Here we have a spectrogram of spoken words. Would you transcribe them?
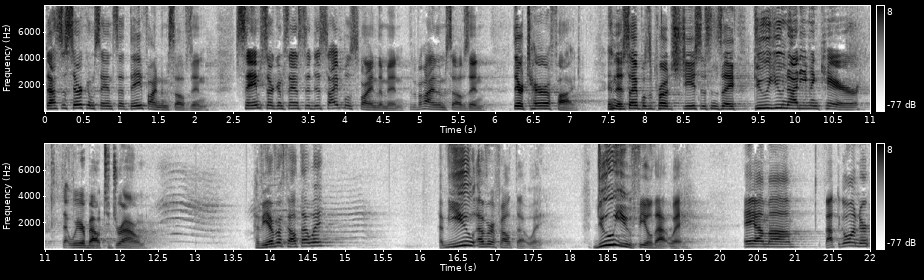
That's the circumstance that they find themselves in. Same circumstance the disciples find them in, find themselves in. They're terrified. And the disciples approach Jesus and say, Do you not even care that we're about to drown? Have you ever felt that way? Have you ever felt that way? Do you feel that way? Hey, I'm uh, about to go under.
